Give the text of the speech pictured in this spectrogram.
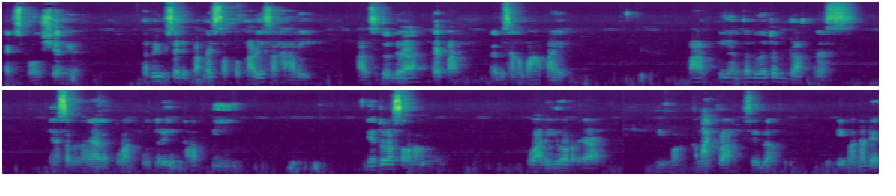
explosion ya. Tapi bisa dipakai satu kali sehari. Habis itu udah tepat, gak bisa ngapa-ngapain. Party yang kedua itu Darkness, yang sebenarnya Tuan Putri, tapi dia tuh seorang warrior ya, kemak lah saya bilang. Di mana dia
